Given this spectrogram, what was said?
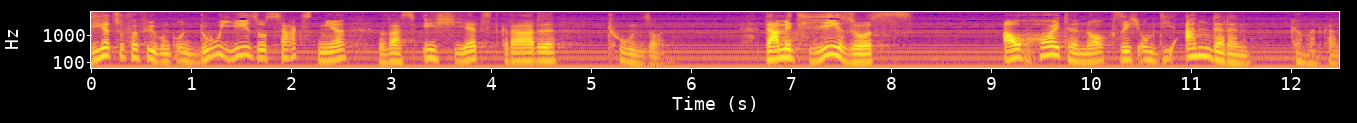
dir zur Verfügung und du, Jesus, sagst mir, was ich jetzt gerade tun soll. Damit Jesus auch heute noch sich um die anderen kümmern kann,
